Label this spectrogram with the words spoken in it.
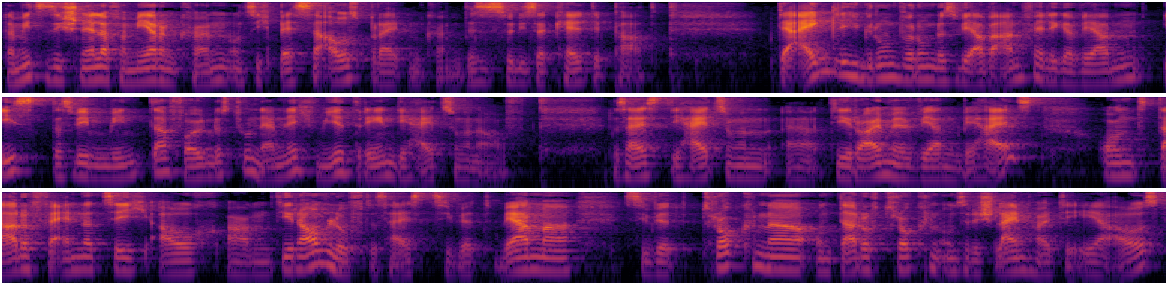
damit sie sich schneller vermehren können und sich besser ausbreiten können. Das ist so dieser Kältepart. Der eigentliche Grund, warum dass wir aber anfälliger werden, ist, dass wir im Winter Folgendes tun, nämlich wir drehen die Heizungen auf. Das heißt, die Heizungen, äh, die Räume werden beheizt und dadurch verändert sich auch ähm, die Raumluft. Das heißt, sie wird wärmer, sie wird trockener und dadurch trocknen unsere Schleimhäute eher aus.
